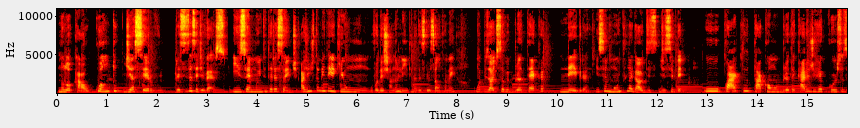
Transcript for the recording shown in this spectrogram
no local, quanto de acervo. Precisa ser diverso. E isso é muito interessante. A gente também tem aqui um. Vou deixar no link na descrição também. Um episódio sobre biblioteca negra. Isso é muito legal de, de se ver. O quarto tá como bibliotecário de recursos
